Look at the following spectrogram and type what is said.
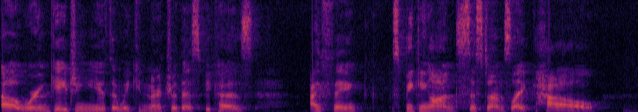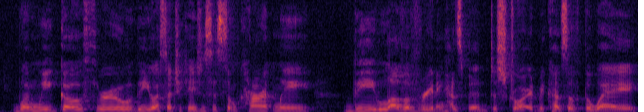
oh we're engaging youth and we can nurture this because i think speaking on systems like how when we go through the us education system currently the love of reading has been destroyed because of the way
